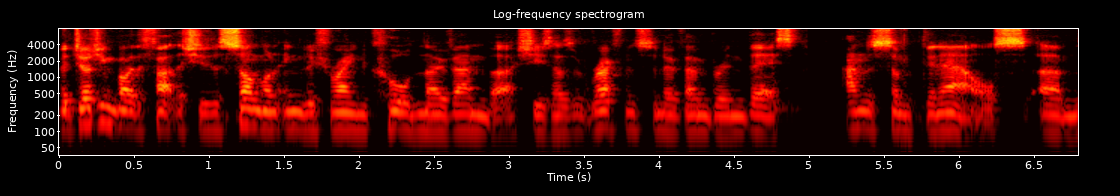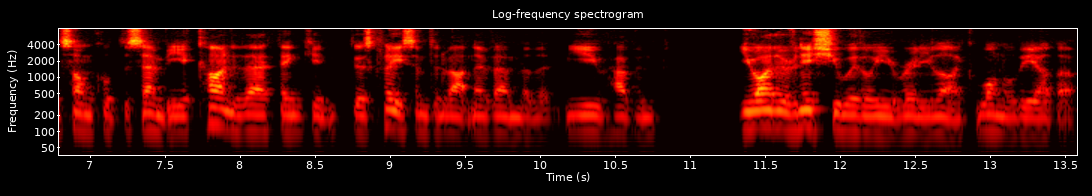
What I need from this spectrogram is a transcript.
but judging by the fact that she's a song on english rain called november she has a reference to november in this and something else um, the song called december you're kind of there thinking there's clearly something about november that you haven't you either have an issue with or you really like, one or the other.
